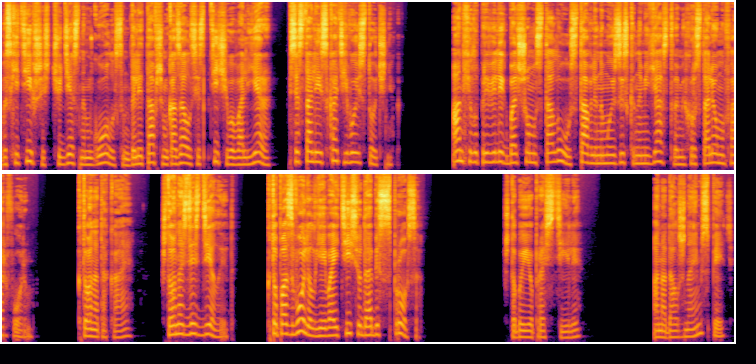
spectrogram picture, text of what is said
Восхитившись чудесным голосом, долетавшим, казалось, из птичьего вольера, все стали искать его источник. Анхелу привели к большому столу, уставленному изысканными яствами, хрусталем и фарфором. Кто она такая? Что она здесь делает? Кто позволил ей войти сюда без спроса? Чтобы ее простили, она должна им спеть.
